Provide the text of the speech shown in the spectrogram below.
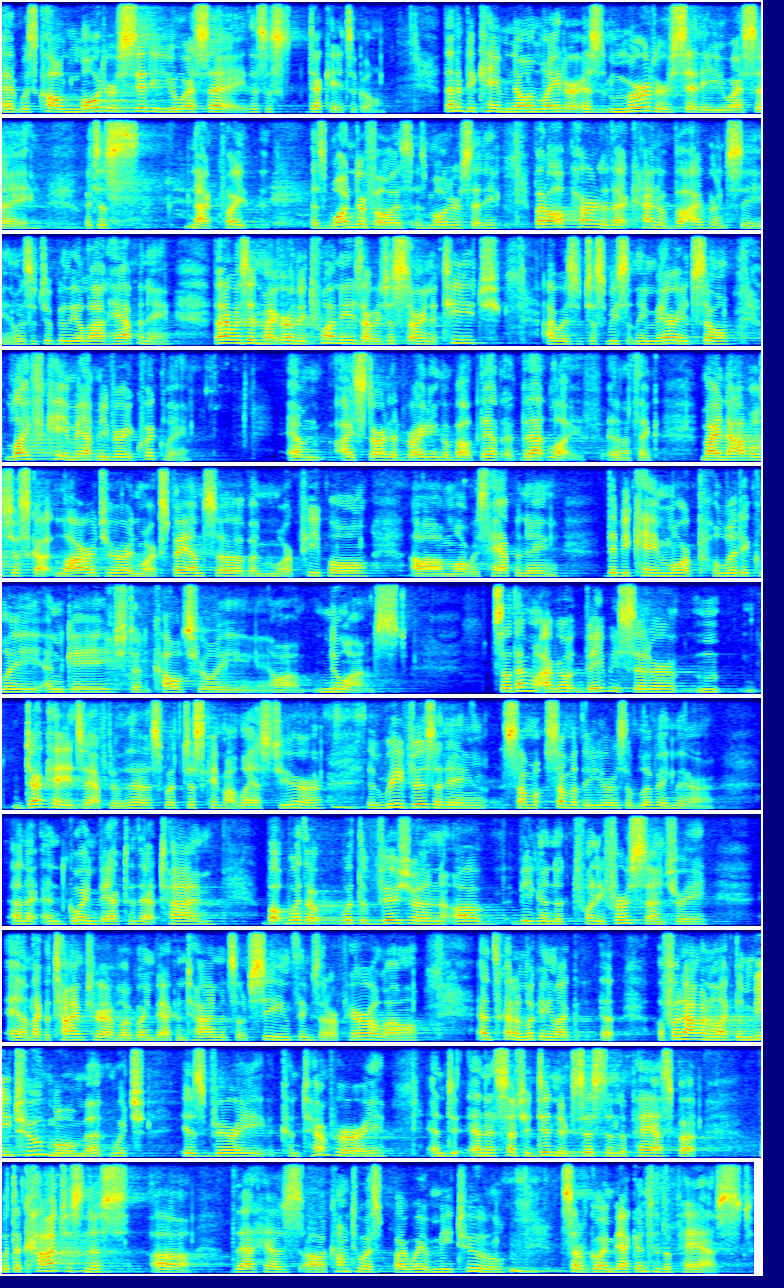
It was called Motor City, USA. This is decades ago. Then it became known later as Murder City, USA, which is not quite as wonderful as, as Motor City, but all part of that kind of vibrancy. And it was really a lot happening. Then I was in my early 20s, I was just starting to teach. I was just recently married, so life came at me very quickly. And I started writing about that, that life. And I think my novels just got larger and more expansive and more people, uh, more was happening. They became more politically engaged and culturally uh, nuanced. So then I wrote Babysitter decades after this, what just came out last year, mm-hmm. revisiting some, some of the years of living there and, and going back to that time but with a with the vision of being in the 21st century and like a time traveler going back in time and sort of seeing things that are parallel and it's kind of looking like a, a phenomenon like the me too movement which is very contemporary and, and essentially didn't exist in the past but with the consciousness uh, that has uh, come to us by way of me too mm-hmm. sort of going back into the past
